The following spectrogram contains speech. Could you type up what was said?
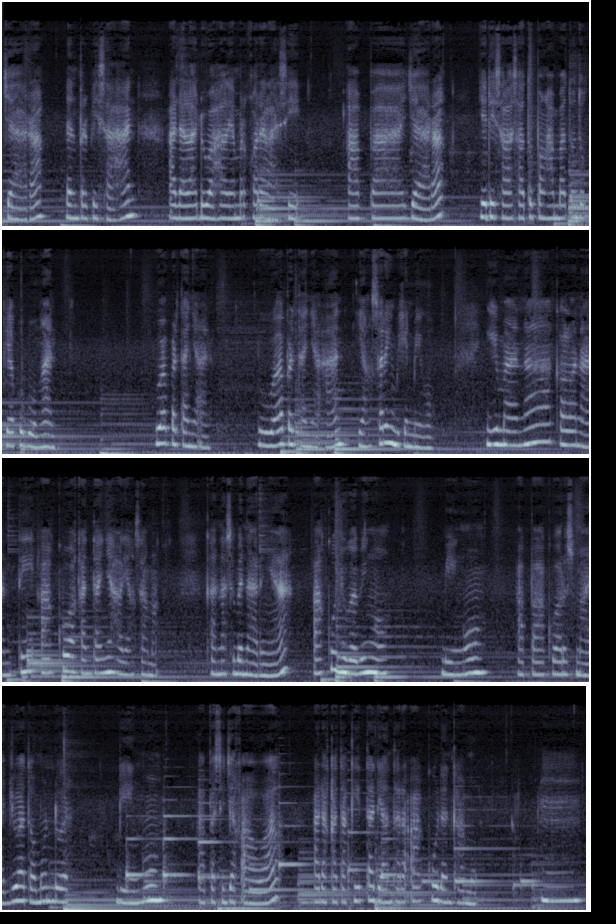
jarak dan perpisahan adalah dua hal yang berkorelasi. Apa jarak jadi salah satu penghambat untuk tiap hubungan? Dua pertanyaan. Dua pertanyaan yang sering bikin bingung. Gimana kalau nanti aku akan tanya hal yang sama? Karena sebenarnya aku juga bingung. Bingung apa aku harus maju atau mundur? Bingung apa sejak awal ada kata kita di antara aku dan kamu? Hmm,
